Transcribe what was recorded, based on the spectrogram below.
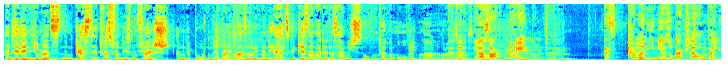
Hat er denn jemals einem Gast etwas von diesem Fleisch angeboten, der bei ihm war? Also ich meine, er hat's gegessen, aber hat er das heimlich so untergemogelt mal oder Also was? er sagt nein und ähm, das kann man ihm ja sogar glauben, weil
